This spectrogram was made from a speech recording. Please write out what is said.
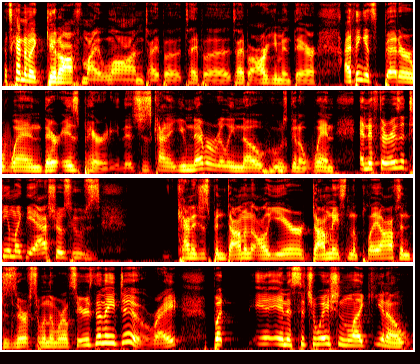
that's kind of a get off my lawn type of type of type of argument there. I think it's better when there is parity. It's just kind of you never never really know who's going to win. And if there is a team like the Astros who's kind of just been dominant all year, dominates in the playoffs, and deserves to win the World Series, then they do, right? But in a situation like, you know,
